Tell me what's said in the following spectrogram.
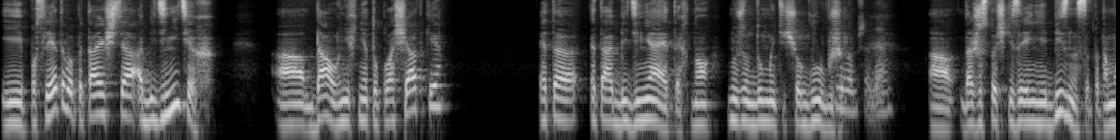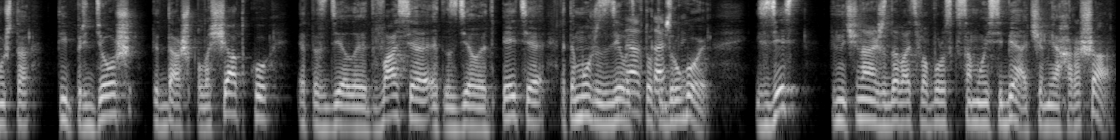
И после этого пытаешься объединить их. А, да, у них нету площадки, это, это объединяет их, но нужно думать еще глубже Глубже, да. А, даже с точки зрения бизнеса, потому что ты придешь, ты дашь площадку, это сделает Вася, это сделает Петя, это может сделать Да, кто-то каждый. другой. И здесь ты начинаешь задавать вопрос к самой себе, а чем я хороша?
